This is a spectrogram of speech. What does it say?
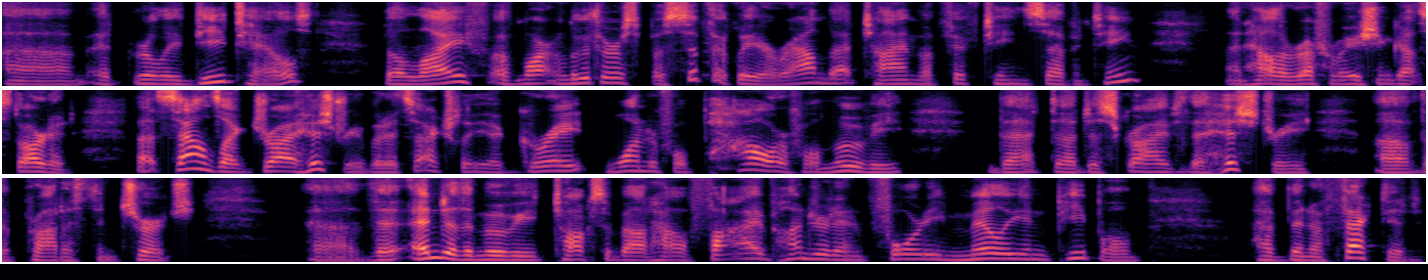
Um, it really details the life of Martin Luther, specifically around that time of 1517, and how the Reformation got started. That sounds like dry history, but it's actually a great, wonderful, powerful movie that uh, describes the history of the Protestant Church. Uh, the end of the movie talks about how 540 million people have been affected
